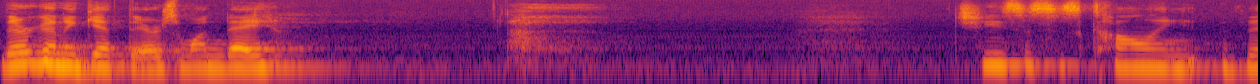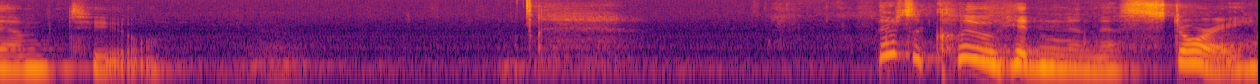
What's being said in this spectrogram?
They're going to get theirs one day." Jesus is calling them too. There's a clue hidden in this story.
